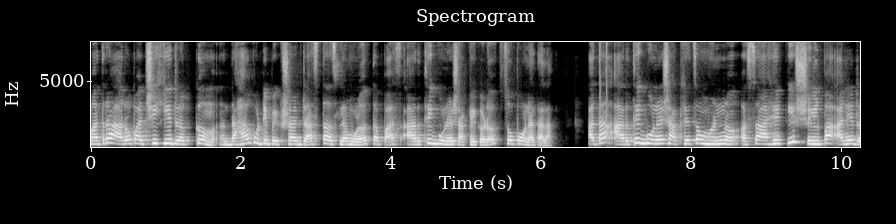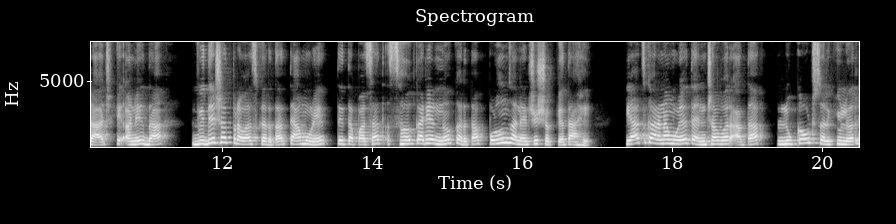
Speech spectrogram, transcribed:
मात्र आरोपाची ही रक्कम दहा कोटीपेक्षा जास्त असल्यामुळं तपास आर्थिक गुन्हे शाखेकडं सोपवण्यात आला. आता आर्थिक गुन्हे शाखेचं म्हणणं असं आहे की शिल्पा आणि राज हे अनेकदा विदेशात प्रवास करतात त्यामुळे ते तपासात सहकार्य न करता पळून जाण्याची शक्यता आहे. याच कारणामुळे त्यांच्यावर आता लुकआउट सर्क्युलर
